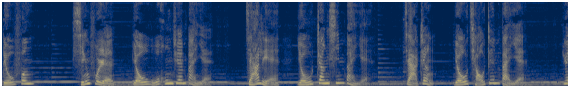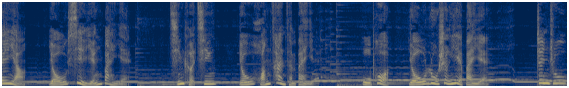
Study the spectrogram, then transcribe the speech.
刘峰，邢夫人由吴红娟扮演，贾琏由张欣扮演，贾政由乔真扮演，鸳鸯由谢莹扮演，秦可卿由黄灿灿扮演，琥珀由陆胜业扮演，珍珠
